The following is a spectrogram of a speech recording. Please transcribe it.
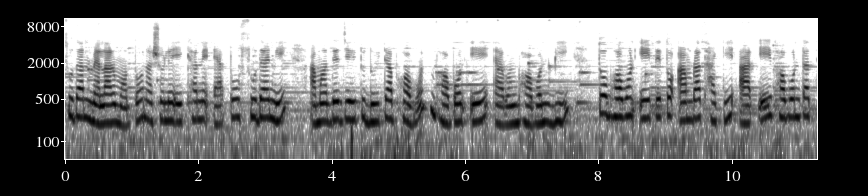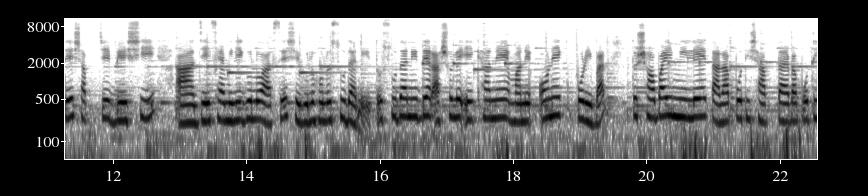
সুদান মেলার মতন। আসলে এখানে এত সুদানি, আমাদের যেহেতু দুইটা ভবন ভবন এ এবং ভবন বি তো ভবন এতে তো আমরা থাকি, আর এই ভবনটাতে সবচেয়ে বেশি যে ফ্যামিলিগুলো আছে সেগুলো হলো সুদানি। তো সুদানিদের আসলে এখানে মানে অনেক পরিবার, তো সবাই মিলে তারা প্রতি সপ্তাহে বা প্রতি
